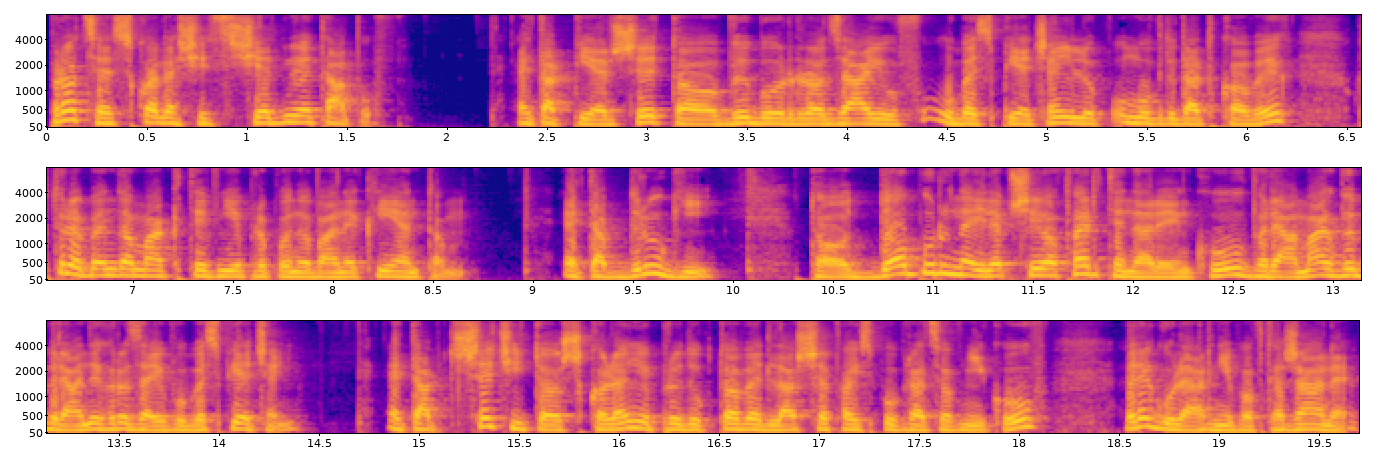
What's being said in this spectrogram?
Proces składa się z siedmiu etapów. Etap pierwszy to wybór rodzajów ubezpieczeń lub umów dodatkowych, które będą aktywnie proponowane klientom. Etap drugi to dobór najlepszej oferty na rynku w ramach wybranych rodzajów ubezpieczeń. Etap trzeci to szkolenie produktowe dla szefa i współpracowników, regularnie powtarzane.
